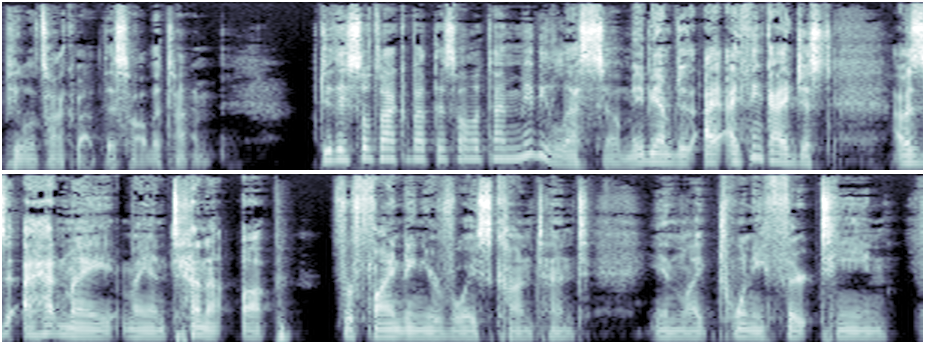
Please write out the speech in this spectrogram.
people talk about this all the time. Do they still talk about this all the time? Maybe less so. Maybe I'm just I, I think I just I was I had my my antenna up for finding your voice content in like 2013. I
